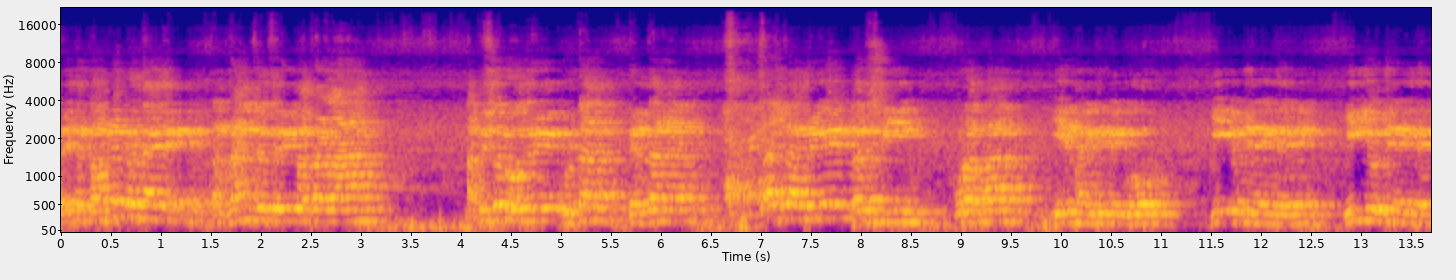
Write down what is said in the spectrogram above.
ರೈತರು ಕಂಪ್ಲೇಂಟ್ ಬರ್ತಾ ಇದೆ. ನಮ್ಮ ಗ್ರಾಮ ಜೊತೆ ಮಾತಾಡಲ್ಲ. ಅಫೀಸರ್ ಹೋದ್ರೆ ಬಿಡ್ತಾನ ಹೇಳ್ತಾನ ಫಸ್ಟ್ ಕಳಿಸಿ. ಕೊಡಪ್ಪ, ಏನ್ ಮಾಹಿತಿ ಬೇಕು? ಈ ಯೋಜನೆ ಇದೆ, ಈ ಯೋಜನೆ ಇದೆ.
